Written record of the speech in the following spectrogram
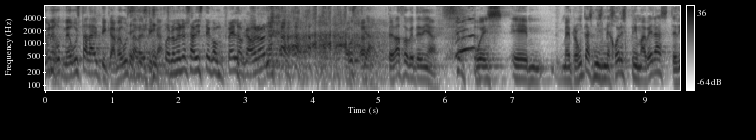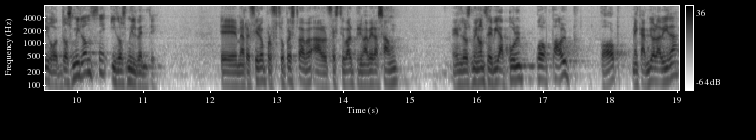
menos, me, me gusta la épica, me gusta la épica. por lo menos saliste con pelo, cabrón. Hostia, pedazo que tenía. Pues eh, me preguntas mis mejores primaveras, te digo 2011 y 2020. Eh, me refiero, por supuesto, a- al Festival Primavera Sound. En el 2011 vi a Pulp, Pulp, Pop. me cambió la vida.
